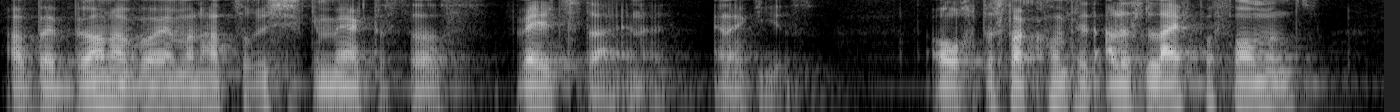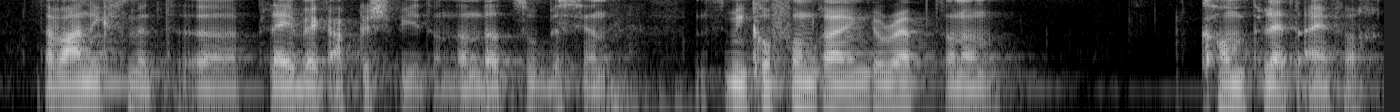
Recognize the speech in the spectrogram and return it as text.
Aber bei Burner Boy, man hat so richtig gemerkt, dass das Weltstar-Energie ist. Auch das war komplett alles Live-Performance. Da war nichts mit äh, Playback abgespielt und dann dazu ein bisschen ins Mikrofon reingerappt, sondern komplett einfach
